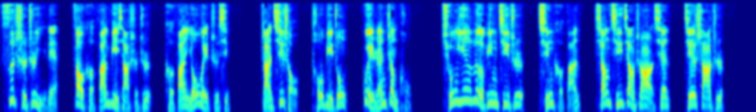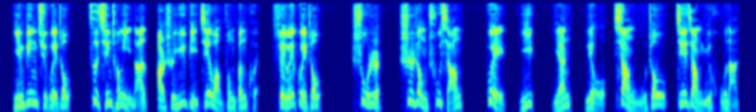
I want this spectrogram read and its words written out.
私斥之以列。造可凡陛下视之，可凡犹未之信，斩其首，投壁中。贵人正恐，琼因勒兵击之。秦可凡降其将士二千，皆杀之。引兵去贵州，自秦城以南二十余壁，皆望风崩溃，遂为贵州。数日，市政出降，贵、宜、延、柳、向五州皆降于湖南。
